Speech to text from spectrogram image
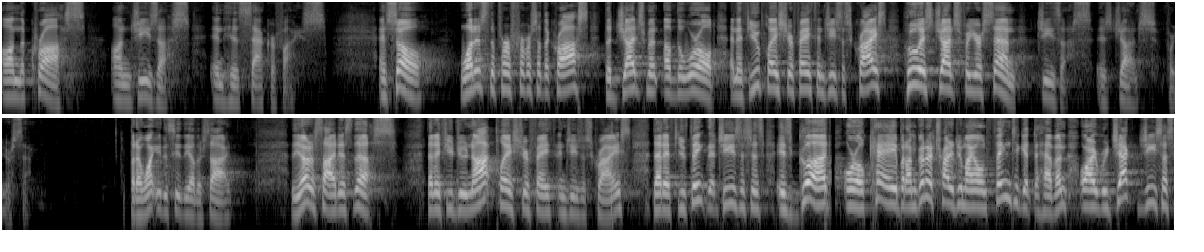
on the cross, on Jesus in his sacrifice. And so, what is the purpose of the cross? The judgment of the world. And if you place your faith in Jesus Christ, who is judged for your sin? Jesus is judged for your sin. But I want you to see the other side. The other side is this that if you do not place your faith in Jesus Christ, that if you think that Jesus is, is good or okay, but I'm going to try to do my own thing to get to heaven, or I reject Jesus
